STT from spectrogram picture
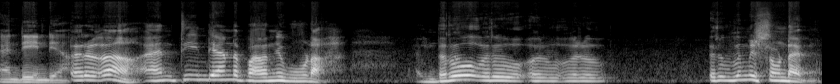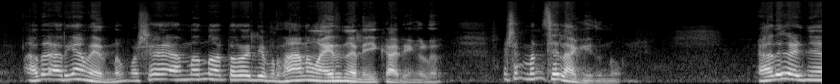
ആന്റി ഇന്ത്യ ഒരു ആ ആന്റി ഇന്ത്യ എന്ന് പറഞ്ഞുകൂടാ എന്തോ ഒരു ഒരു ഒരു ഒരു വിമിഷ്ടം ഉണ്ടായിരുന്നു. അത് അറിയാമായിരുന്നു. പക്ഷേ അന്നൊന്നും അത്ര വലിയ പ്രധാനമായിരുന്നല്ല ഈ കാര്യങ്ങൾ. പക്ഷെ മനസ്സിലാക്കിയിരുന്നു. അത് കഴിഞ്ഞ്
